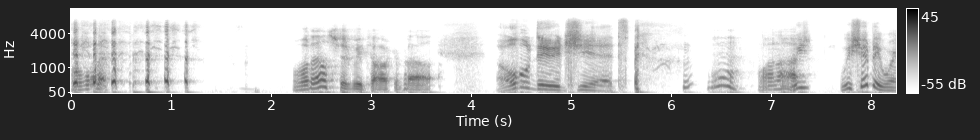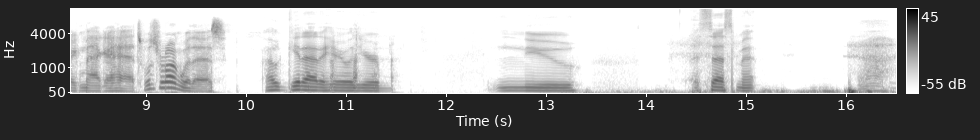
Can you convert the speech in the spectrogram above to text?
what, what else should we talk about? Old dude shit. Yeah, why not? We we should be wearing MAGA hats. What's wrong with us? Oh, get out of here with your new assessment.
